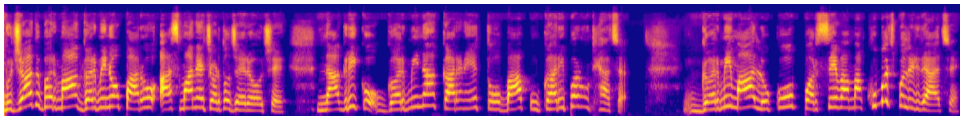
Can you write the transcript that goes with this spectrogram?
ગુજરાતભરમાં ગરમીનો પારો આસમાને ચડતો જઈ રહ્યો છે. નાગરિકો ગરમીના કારણે તોબા પુકારી પણ ઉઠ્યા છે. ગરમીમાં લોકો પરસેવામાં ખૂબ જ પલળી રહ્યા છે.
